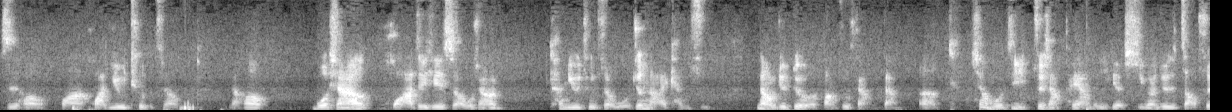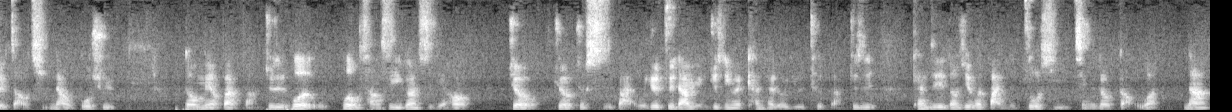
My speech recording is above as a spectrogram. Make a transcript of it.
之后滑滑 YouTube 之后，然后我想要滑这些时候，我想要看 YouTube 的时候，我就拿来看书。那我觉得对我的帮助非常大。呃，像我自己最想培养的一个习惯就是早睡早起。那我过去都没有办法，就是或或我尝试一段时间后就就就失败。我觉得最大原因就是因为看太多 YouTube 啊，就是看这些东西会把你的作息整个都搞乱。那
